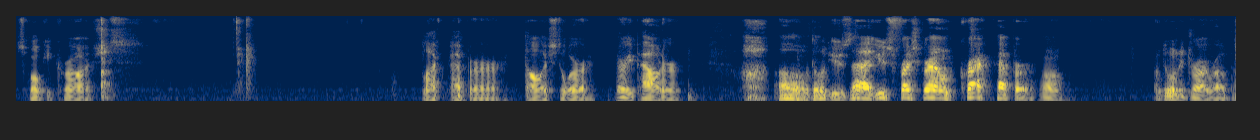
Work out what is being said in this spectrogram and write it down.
Smoky crushed. Black pepper dollar store, very powder. Oh, don't use that. Use fresh ground cracked pepper. Oh, I'm doing a dry rub.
